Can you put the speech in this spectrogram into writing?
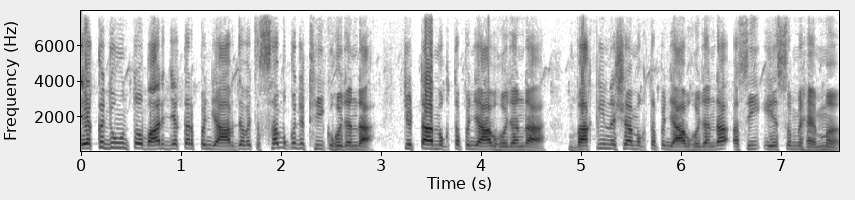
1 ਜੂਨ ਤੋਂ ਬਾਅਦ ਜੇਕਰ ਪੰਜਾਬ ਦੇ ਵਿੱਚ ਸਭ ਕੁਝ ਠੀਕ ਹੋ ਜਾਂਦਾ, ਚਿੱਟਾ ਮੁਕਤ ਪੰਜਾਬ ਹੋ ਜਾਂਦਾ, ਬਾਕੀ ਨਸ਼ਾ ਮੁਕਤ ਪੰਜਾਬ ਹੋ ਜਾਂਦਾ, ਅਸੀਂ ਇਸ ਮੁਹਿੰਮ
